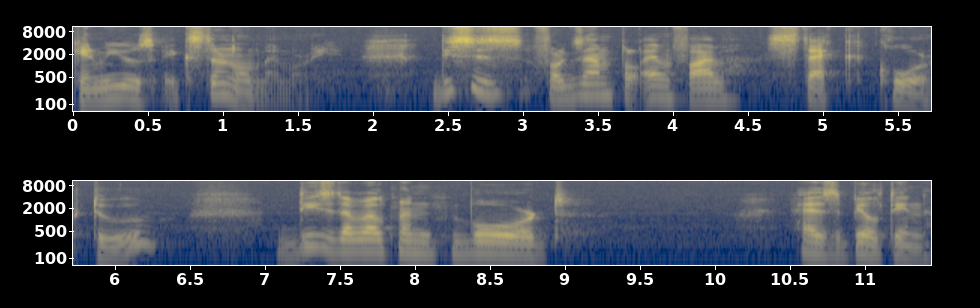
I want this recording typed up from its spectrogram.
Can we use external memory? This is for example M5 Stack Core 2. This development board has built-in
